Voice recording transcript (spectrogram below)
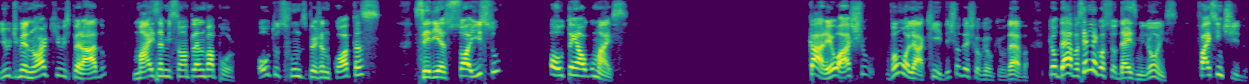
O de menor que o esperado, mais a missão a pleno vapor. Outros fundos despejando cotas, seria só isso ou tem algo mais? Cara, eu acho. Vamos olhar aqui, deixa eu, deixa eu ver o que o Deva. Porque o Deva, se ele negociou 10 milhões, faz sentido.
